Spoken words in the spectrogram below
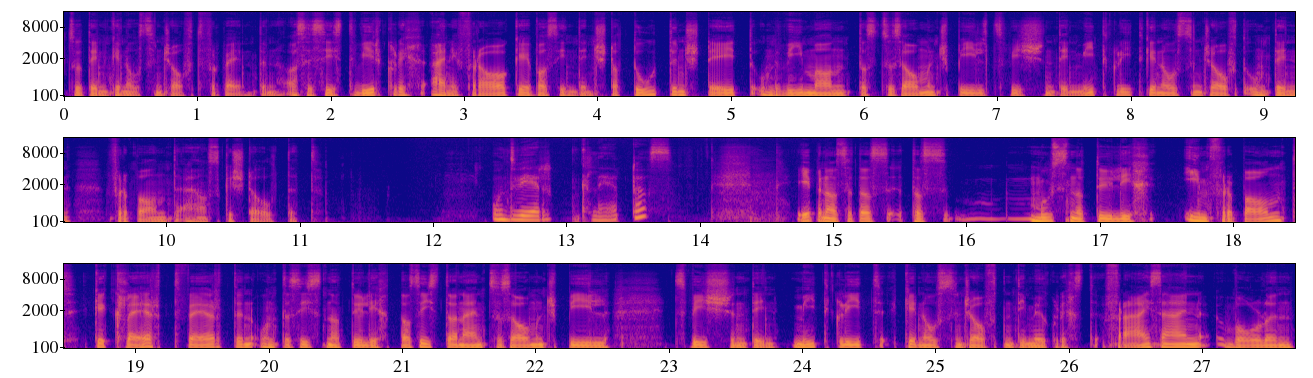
zu den Genossenschaftsverbänden. Also es ist wirklich eine Frage, was in den Statuten steht und wie man das Zusammenspiel zwischen den Mitgliedgenossenschaft und den Verband ausgestaltet. Und wer klärt das? Eben, also das, das muss natürlich im Verband geklärt werden und das ist natürlich, das ist dann ein Zusammenspiel zwischen den Mitgliedgenossenschaften, die möglichst frei sein wollen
